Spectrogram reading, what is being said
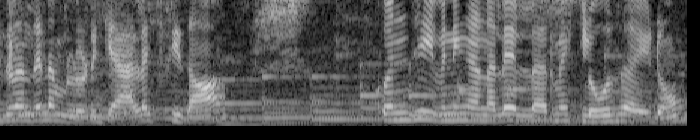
இது வந்து நம்மளோட கேலக்ஸி தான். கொஞ்சம் ஈவினிங் ஆனாலே எல்லாருமே க்ளோஸ் ஆகிடும்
